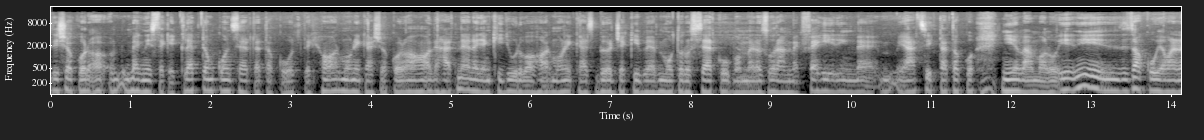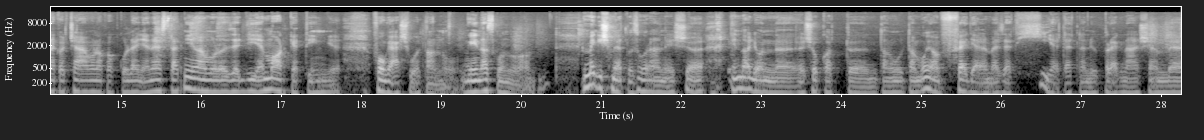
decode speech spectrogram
és akkor a, megnéztek egy Clapton koncertet, akkor ott egy harmonikás, akkor aha, de hát ne legyen kigyúrva a harmonikás bőrcsekibe, motoros szerkóban, mert az orán meg fehéringbe játszik, tehát akkor nyilvánvaló, zakója van ennek a csávonak, akkor legyen ez, tehát nyilvánvaló ez egy ilyen marketing marketing fogás volt annó. Én azt gondolom. Megismert az orán, és én nagyon sokat tanultam, olyan fegyelmezett, hihetetlenül pregnáns ember.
